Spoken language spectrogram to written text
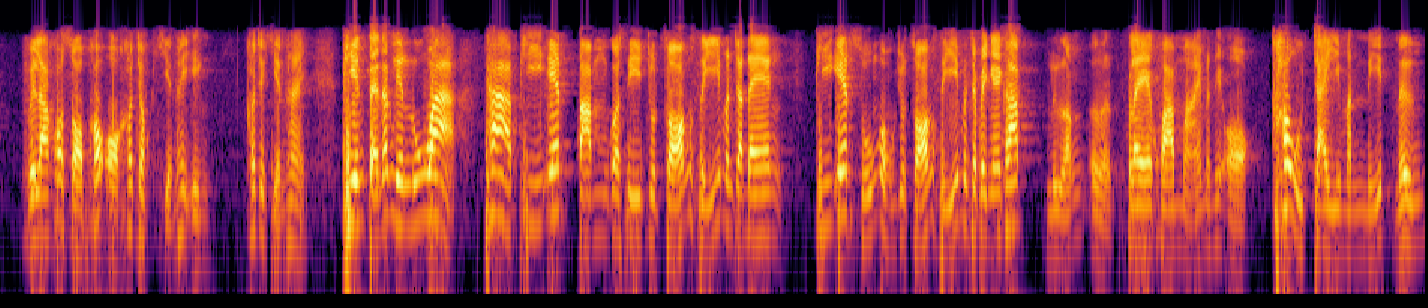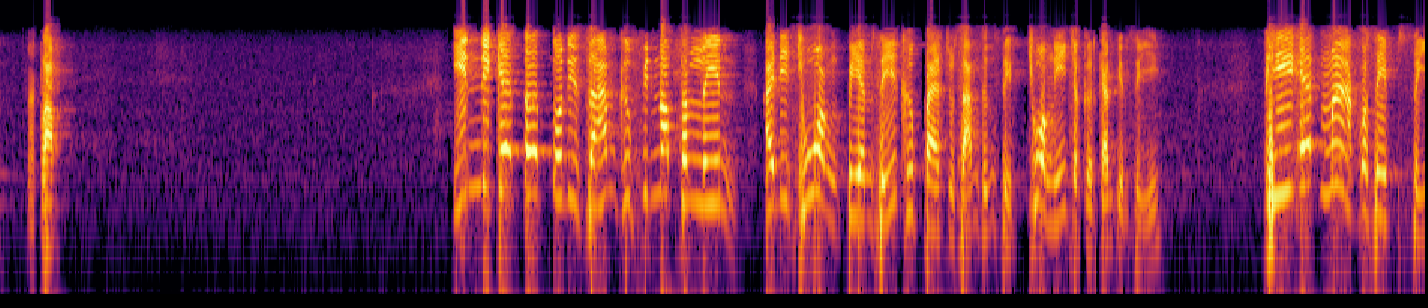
ำ เวลาข้อสอบเขาออกเขาจะเขียนให้เอง เขาจะเขียนให้ เพียงแต่นักเรียนรู้ว่า ถ้า pH ต่ำกว่า 4.2 สีมันจะแดง pH สูงกว่า 6.2 สีมันจะเป็นไงครับ เหลือง เออ แปลความหมายมันให้ออก เข้าใจมันนิดนึงนะครับ อินดิเคเตอร์ตัวที่สามคือฟินอลทาลีนไอ้นี่ช่วงเปลี่ยนสีคือ 8.3 ถึง 10 ช่วงนี้จะเกิดการเปลี่ยนสี pH มากกว่า 10 สี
